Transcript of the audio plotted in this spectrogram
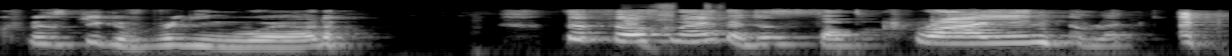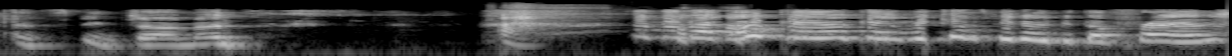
Couldn't speak a freaking word. The first night I just started crying. I'm like I can't speak German. And they're like, okay, okay, we can speak a little bit of French.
